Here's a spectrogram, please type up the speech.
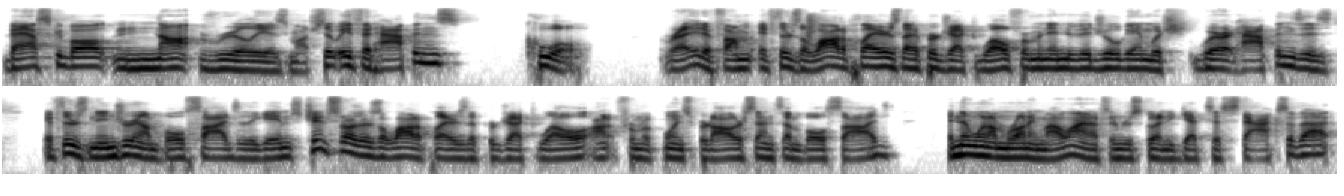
Basketball not really as much. So if it happens cool right? If i'm if there's a lot of players that i project well from an individual game which where it happens is if there's an injury on both sides of the games, chances are there's a lot of players that project well on, from a points per dollar sense on both sides. And then when I'm running my lineups, I'm just going to get to stacks of that.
